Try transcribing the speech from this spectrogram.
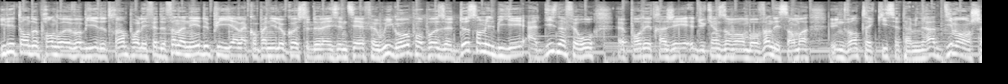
Il est temps de prendre vos billets de train pour les fêtes de fin d'année. Depuis hier, la compagnie low cost de la SNCF Wigo propose 200 000 billets à 19 euros pour des trajets du 15 novembre au 20 décembre. Une vente qui se terminera dimanche.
